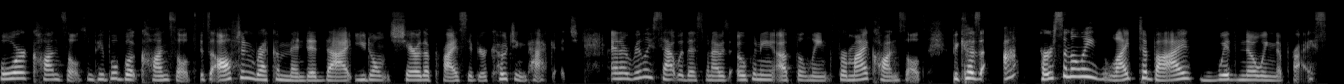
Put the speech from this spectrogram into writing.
for consults, when people book consults, it's often recommended that you don't share the price of your coaching package. And I really sat with this when I was opening up the link for my consult because I personally like to buy with knowing the price.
